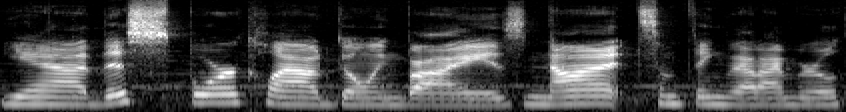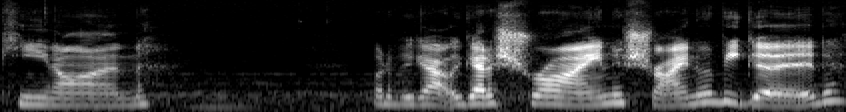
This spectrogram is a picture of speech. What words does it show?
Yeah, this spore cloud going by is not something that I'm real keen on. What have we got? We got a shrine. A shrine would be good.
